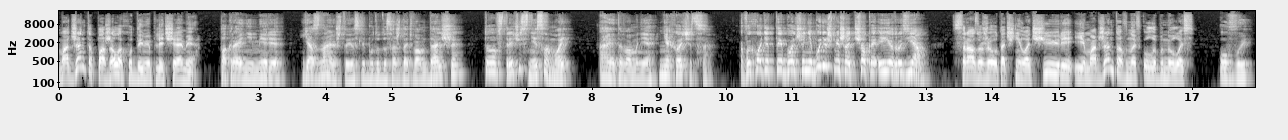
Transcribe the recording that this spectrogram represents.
Маджента пожала худыми плечами. «По крайней мере, я знаю, что если буду досаждать вам дальше, то встречусь с ней самой. А этого мне не хочется». «Выходит, ты больше не будешь мешать Чока и её друзьям?» Сразу же уточнила Чиури, и Маджента вновь улыбнулась. «Увы.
